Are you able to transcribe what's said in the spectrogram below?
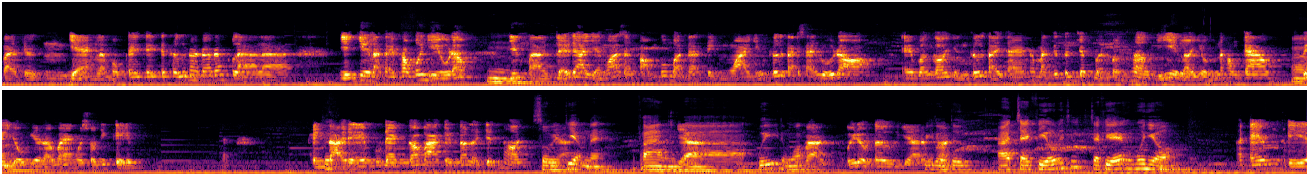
và ừ, vàng là một cái cái cái thứ nó nó rất là là dĩ nhiên là em không có nhiều đâu Ừ. nhưng mà để đa dạng hóa sản phẩm của mình á, thì ngoài những thứ tài sản rủi ro em vẫn có những thứ tài sản nó mang cái tính chất bền vững hơn dĩ nhiên lợi nhuận nó không cao. À. ví dụ như là vàng và sổ tiết kiệm. Hiện tại thì em cũng đang có ba kênh đó là chính thôi. Sổ tiết Dạ. kiệm này vàng dạ. và quỹ đúng không? Và quỹ đầu tư dạ quỹ đầu tư. À trái phiếu đấy chứ. Trái phiếu em mua nhiều không? Em thì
